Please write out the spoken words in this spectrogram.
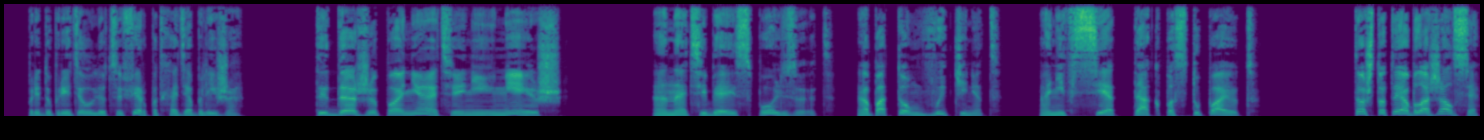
— предупредил Люцифер, подходя ближе. «Ты даже понятия не имеешь, она тебя использует, а потом выкинет. Они все так поступают. То, что ты облажался,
